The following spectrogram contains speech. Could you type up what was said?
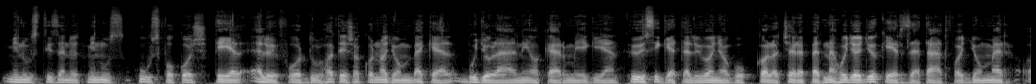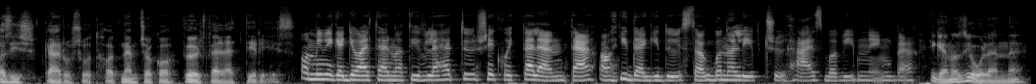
mínusz 15, mínusz 20 fokos tél előfordulhat, és akkor nagyon be kell bugyolálni akár még ilyen hőszigetelő anyagokkal a cserepet, nehogy a gyökérzet átfagyjon, mert az is károsodhat, nem csak a föld feletti rész. Ami még egy alternatív lehetőség, hogy telente a hideg időszakban a lépcsőházba vinnénk be. Igen, az jó lenne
